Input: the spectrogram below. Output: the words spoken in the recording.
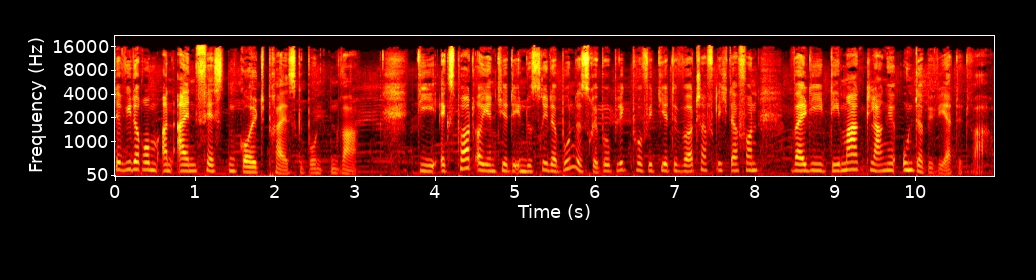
der wiederum an einen festen Goldpreis gebunden war. Die exportorientierte Industrie der Bundesrepublik profitierte wirtschaftlich davon, weil die D-Mark lange unterbewertet war.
